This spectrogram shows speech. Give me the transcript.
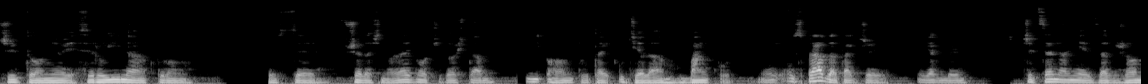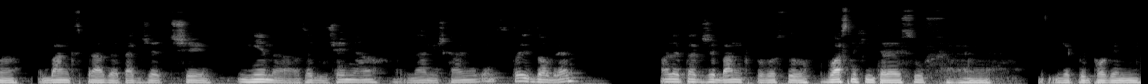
czy to nie jest ruina, którą ktoś chce sprzedać na lewo, czy coś tam. I on tutaj udziela banku. No sprawdza także jakby, czy cena nie jest zawyżona. Bank sprawdza także, czy nie ma zadłużenia na mieszkaniu, więc to jest dobre, ale także bank po prostu własnych interesów, e, jakby powiem,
